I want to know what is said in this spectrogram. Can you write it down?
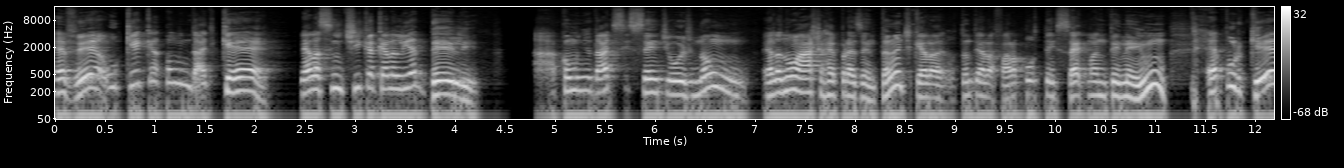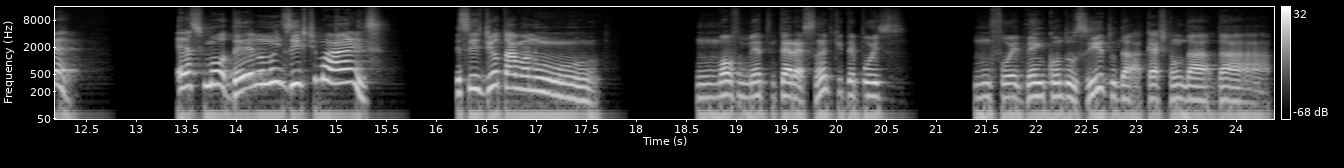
é ver o que, que a comunidade quer. Ela sentir que aquela ali é dele. A comunidade se sente hoje, não, ela não acha representante, que ela, tanto ela fala, pô, tem sete, mas não tem nenhum, é porque esse modelo não existe mais. Esses dias eu estava no, um movimento interessante que depois não foi bem conduzido da questão da, da,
